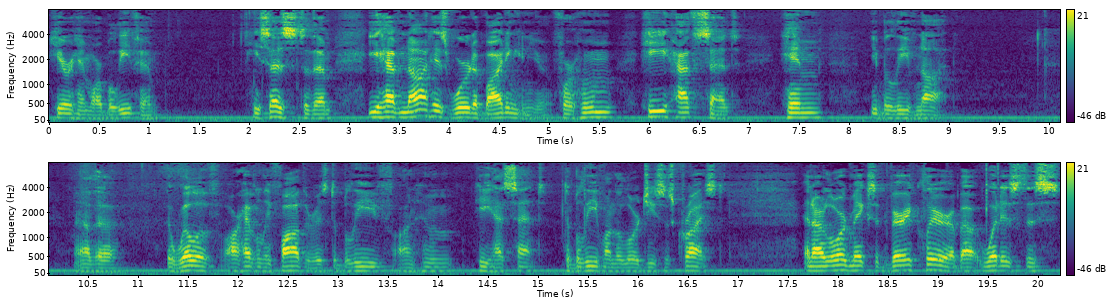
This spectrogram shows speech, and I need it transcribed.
hear him or believe him. He says to them, Ye have not his word abiding in you, for whom he hath sent, him ye believe not. Now, the, the will of our Heavenly Father is to believe on whom He has sent, to believe on the Lord Jesus Christ. And our Lord makes it very clear about what is this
